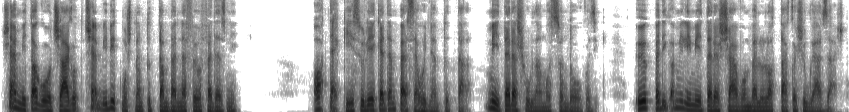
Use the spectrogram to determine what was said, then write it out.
Semmi tagoltságot, semmi ritmust nem tudtam benne fölfedezni. A te készülékeden persze, hogy nem tudtál. Méteres hullámosszon dolgozik. Ők pedig a milliméteres sávon belül adták a sugárzást.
